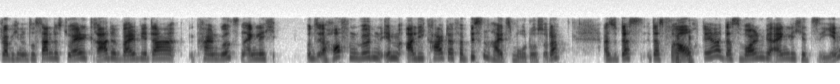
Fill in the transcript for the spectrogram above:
glaube ich, ein interessantes Duell, gerade weil wir da Kyle Wilson eigentlich uns erhoffen würden im Ali Carter Verbissenheitsmodus, oder? Also das, das braucht er, das wollen wir eigentlich jetzt sehen.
